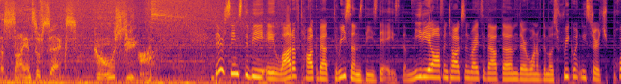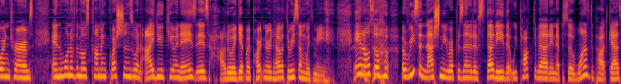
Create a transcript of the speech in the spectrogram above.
The science of sex goes deeper. There seems to be a lot of talk about threesomes these days. The media often talks and writes about them. They're one of the most frequently searched porn terms, and one of the most common questions when I do Q&As is how do I get my partner to have a threesome with me? And also a recent nationally representative study that we talked about in episode 1 of the podcast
